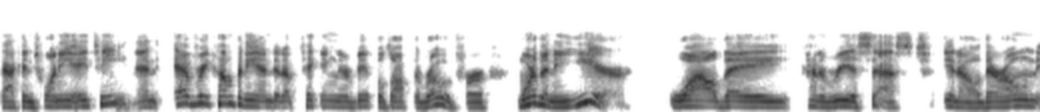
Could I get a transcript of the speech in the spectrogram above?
back in 2018, and every company ended up taking their vehicles off the road for more than a year while they kind of reassessed you know their own eh,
